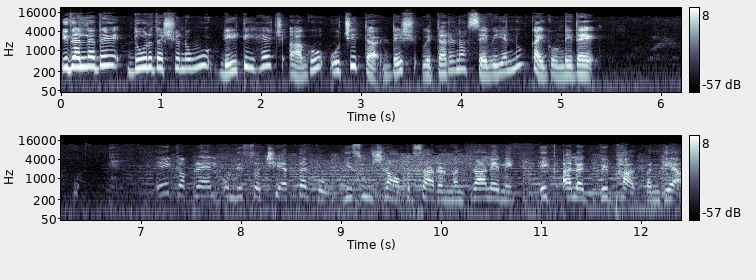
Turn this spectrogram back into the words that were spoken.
ಇದಲ್ಲದೆ ದೂರದರ್ಶನವು ಡಿಟಿಎಚ್ ಹಾಗೂ ಉಚಿತ ಡಿಶ್ ವಿತರಣಾ ಸೇವೆಯನ್ನು ಕೈಗೊಂಡಿದೆ. एक अप्रैल 1976 को ये सूचना और प्रसारण मंत्रालय में एक अलग विभाग बन गया।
